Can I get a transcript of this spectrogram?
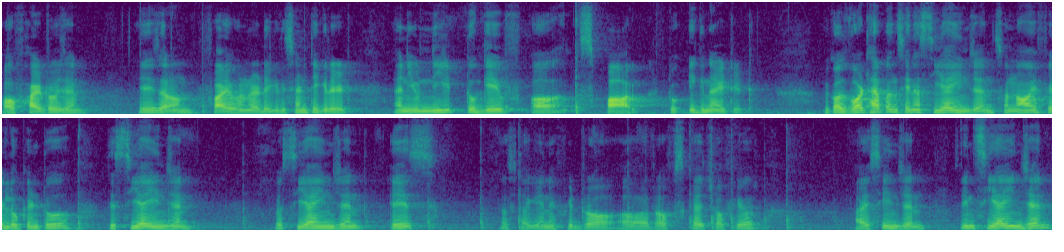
of hydrogen is around 500 degree centigrade and you need to give a spark to ignite it. Because what happens in a CI engine. So, now if we look into the CI engine, the CI engine is just again if we draw a rough sketch of your IC engine. In CI engine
